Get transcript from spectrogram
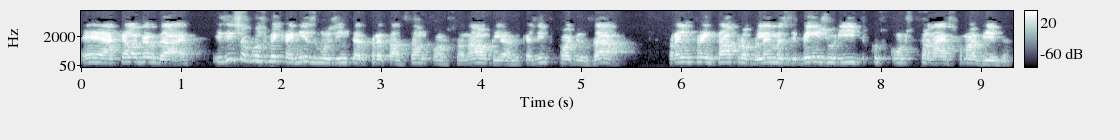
É aquela verdade. Existem alguns mecanismos de interpretação constitucional, Guilherme, que a gente pode usar para enfrentar problemas de bens jurídicos constitucionais como a vida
